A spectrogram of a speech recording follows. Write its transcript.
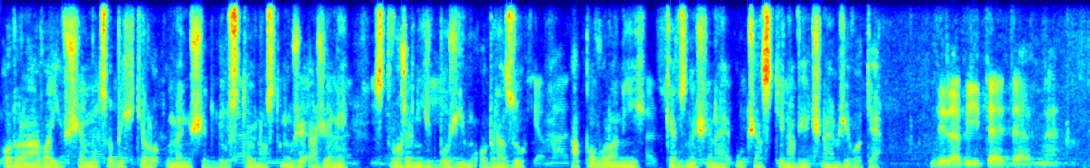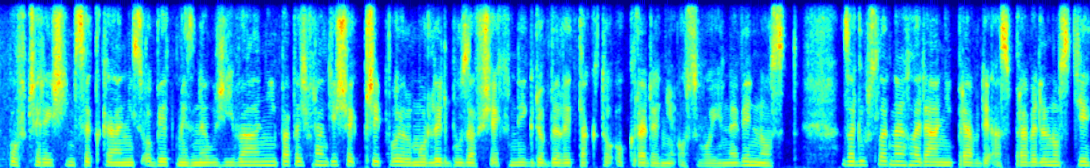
odolávají všemu, co by chtělo umenšit důstojnost muže a ženy, stvořených božímu obrazu a povolaných ke vznešené účasti na věčném životě. Po včerejším setkání s obětmi zneužívání papež František připojil modlitbu za všechny, kdo byli takto okradeni o svoji nevinnost, za důsledné hledání pravdy a spravedlnosti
